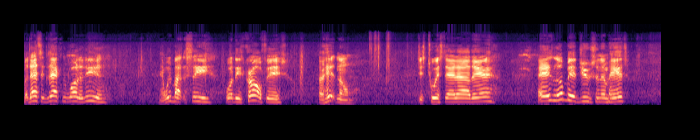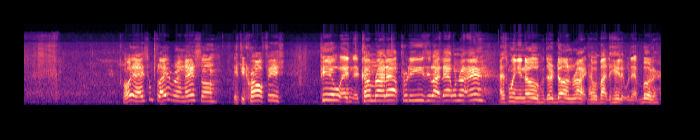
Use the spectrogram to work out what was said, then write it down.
But that's exactly what it is. And we're about to see what these crawfish are hitting on. Just twist that out of there. Hey, there's a little bit of juice in them heads. Oh yeah, there's some flavor in there, son. If your crawfish peel and it come right out pretty easy like that one right there, that's when you know they're done right. Now we're about to hit it with that butter.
